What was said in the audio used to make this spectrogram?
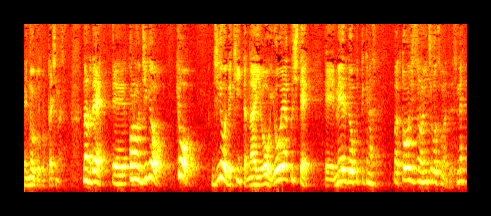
ノートを取ったりします。なので、えーこの授業今日授業で聞いた内容を要約して、えーメールで送ってきなさい、まあ、当日の日没までですね。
